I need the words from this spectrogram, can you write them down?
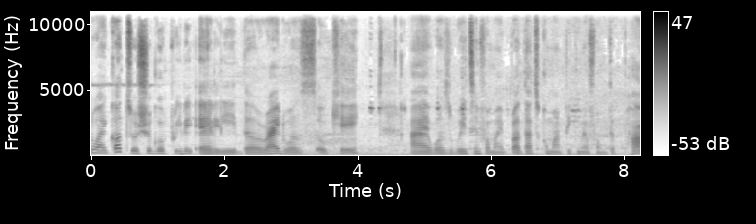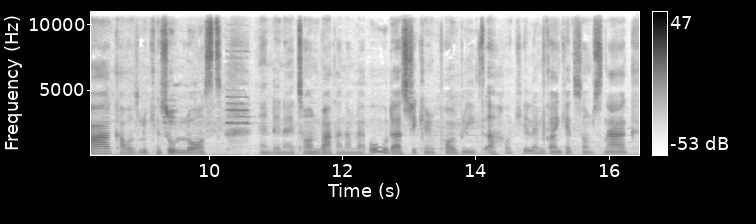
so I got to Osogbo pretty early. The ride was okay. I was waiting for my brother to come and pick me up from the park. I was looking so lost. And then I turned back and I'm like, oh, that's Chicken Republic. Ah, okay, let me go and get some snack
